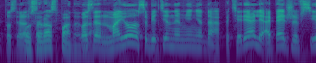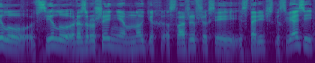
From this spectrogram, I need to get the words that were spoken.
после после распада. распада? да. После, мое субъективное мнение, да, потеряли, опять же, в силу, в силу разрушения многих сложившихся исторических связей,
